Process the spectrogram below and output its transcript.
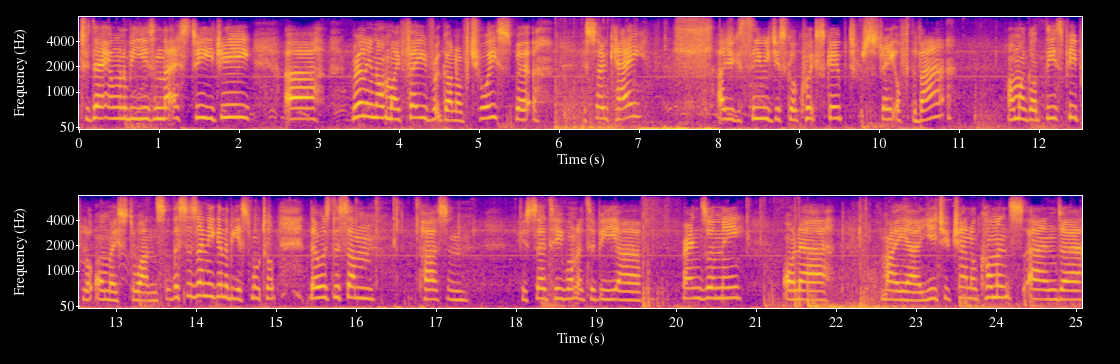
today I'm going to be using the STG. Uh, really not my favourite gun of choice, but it's okay. As you can see, we just got quick scoped straight off the bat. Oh my god, these people are almost one. So this is only going to be a small talk. There was this um person who said he wanted to be uh, friends with me on uh, my uh, YouTube channel comments and uh,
